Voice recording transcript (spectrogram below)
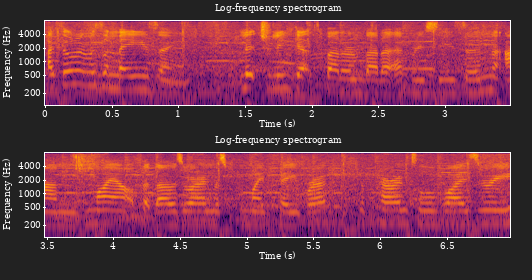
I thought it was amazing. Literally gets better and better every season and my outfit that I was wearing was my favourite. The parental advisory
